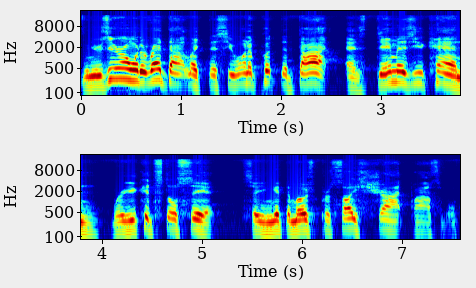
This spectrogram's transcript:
When you're zeroing with a red dot like this, you want to put the dot as dim as you can where you could still see it so you can get the most precise shot possible.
